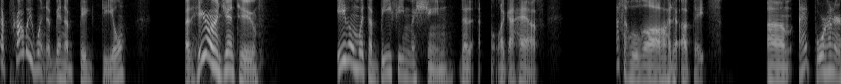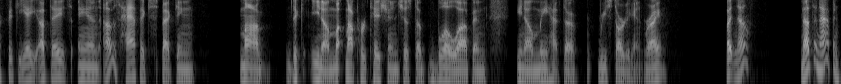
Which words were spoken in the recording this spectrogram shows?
that probably wouldn't have been a big deal. But here on Gentoo, even with a beefy machine that like I have, that's a lot of updates. Um, I had 458 updates, and I was half expecting my, you know, my, my partition just to blow up and, you know, me have to restart again, right? But no, nothing happened.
